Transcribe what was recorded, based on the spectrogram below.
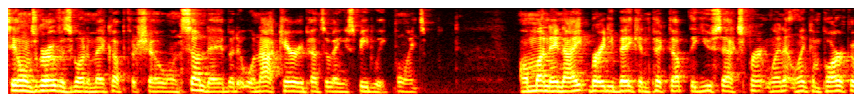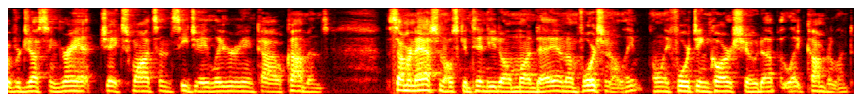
Grove is going to make up their show on Sunday, but it will not carry Pennsylvania Speed Week points. On Monday night, Brady Bacon picked up the USAC sprint win at Lincoln Park over Justin Grant, Jake Swanson, CJ Leary, and Kyle Cummins. The Summer Nationals continued on Monday, and unfortunately, only 14 cars showed up at Lake Cumberland.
